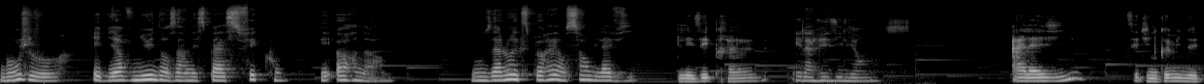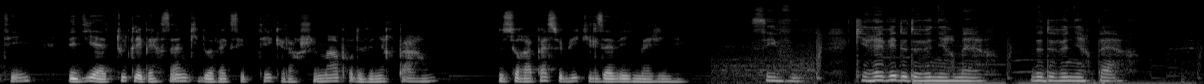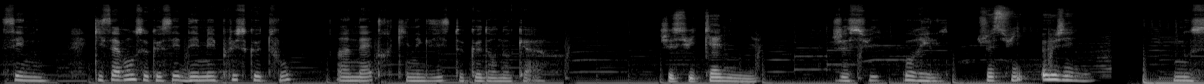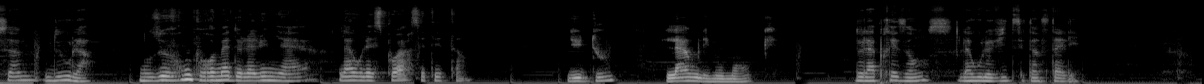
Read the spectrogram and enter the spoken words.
Bonjour et bienvenue dans un espace fécond et hors norme nous allons explorer ensemble la vie, les épreuves et la résilience. À la vie, c'est une communauté dédiée à toutes les personnes qui doivent accepter que leur chemin pour devenir parents ne sera pas celui qu'ils avaient imaginé. C'est vous qui rêvez de devenir mère, de devenir père. C'est nous qui savons ce que c'est d'aimer plus que tout un être qui n'existe que dans nos cœurs. Je suis Camille. Je suis Aurélie. Je suis Eugénie. Nous sommes Doula. Nous œuvrons pour remettre de la lumière là où l'espoir s'est éteint. Du doux là où les mots manquent. De la présence là où le vide s'est installé.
